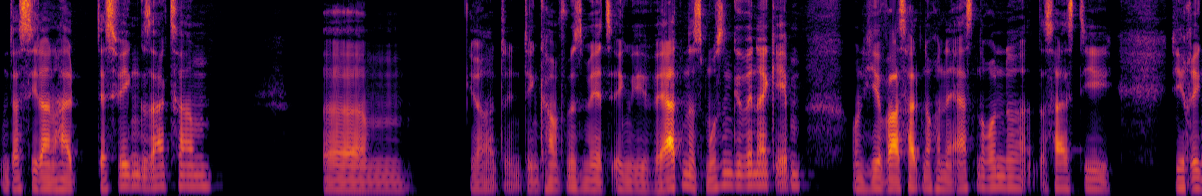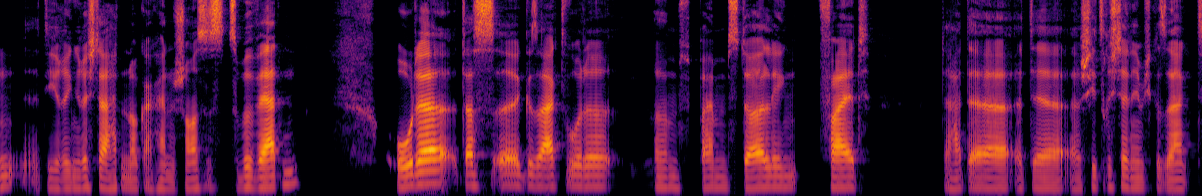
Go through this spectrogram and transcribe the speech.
und dass sie dann halt deswegen gesagt haben ähm, ja, den den Kampf müssen wir jetzt irgendwie werten. Es muss 'n Gewinner geben und hier war's halt noch in der 1. Runde. Das heißt, die die Ring äh, die Ringrichter hatten noch gar keine Chance, es zu bewerten. Oder dass, äh, gesagt wurde, ähm, beim Sterling-Fight, da hat der der, äh, Schiedsrichter nämlich gesagt:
